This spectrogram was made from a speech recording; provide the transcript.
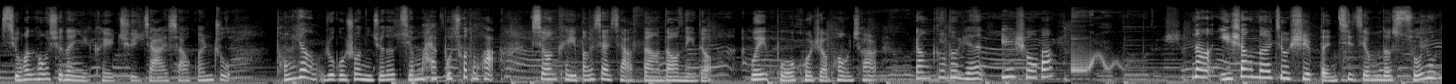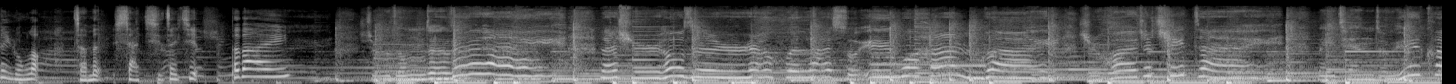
喜欢的同学呢，也可以去加一下关注。同样，如果说你觉得节目还不错的话，希望可以帮夏夏分享到你的微博或者朋友圈，让更多人认识我吧。那以上呢就是本期节目的所有内容了，咱们下期再见，拜拜。时候自然会来，所以我很乖，只怀着期待，每天都愉快，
